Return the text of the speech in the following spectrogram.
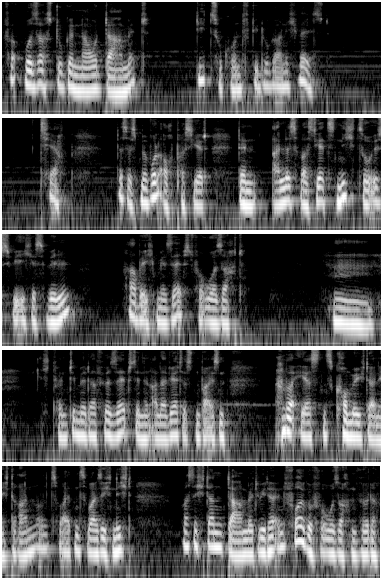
verursachst du genau damit die Zukunft, die du gar nicht willst. Tja, das ist mir wohl auch passiert, denn alles, was jetzt nicht so ist, wie ich es will, habe ich mir selbst verursacht. Hm, ich könnte mir dafür selbst in den Allerwertesten beißen, aber erstens komme ich da nicht dran und zweitens weiß ich nicht, was ich dann damit wieder in Folge verursachen würde.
